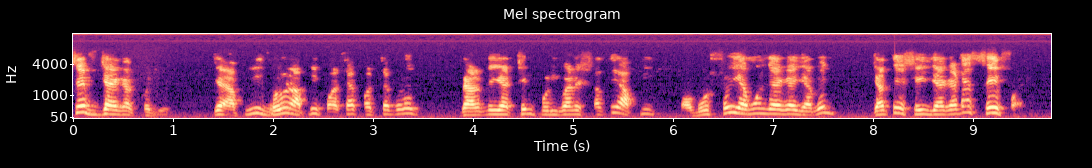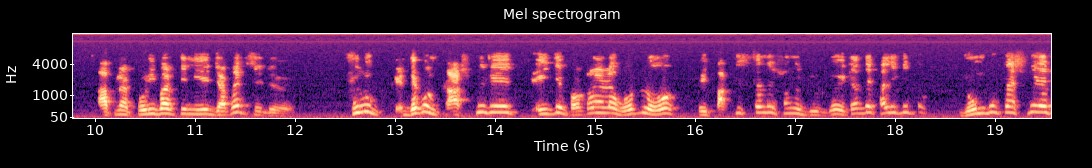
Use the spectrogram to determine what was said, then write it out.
সেফ জায়গা খোঁজে, যে আপনি ধরুন, আপনি পয়সা খরচা করে বেড়াতে যাচ্ছেন, পরিবারের সাথে, আপনি অবশ্যই এমন জায়গায় যাবেন যাতে সেই জায়গাটা সেফ হয়। আপনার পরিবারকে নিয়ে যাবেন সেটা শুধু দেখুন কাশ্মীরে এই যে ঘটনাটা ঘটলো এই পাকিস্তানের সঙ্গে যুদ্ধ এটাতে খালি কিন্তু জম্মু কাশ্মীরের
